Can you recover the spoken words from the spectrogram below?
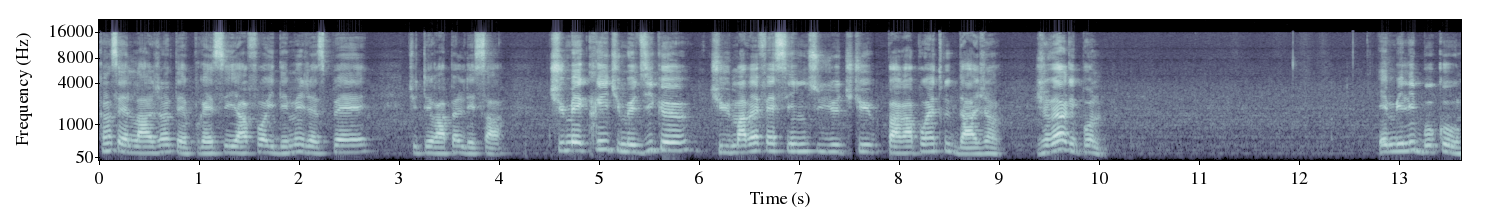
Quand c'est l'argent, t'es pressé. Il y a fort. Demain, j'espère, tu te rappelles de ça. Tu m'écris, tu me dis que tu m'avais fait signe sur YouTube par rapport à un truc d'argent. Je vais répondre. Émilie Boko.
